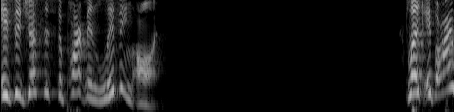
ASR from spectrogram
is the Justice Department living on? Like, if I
